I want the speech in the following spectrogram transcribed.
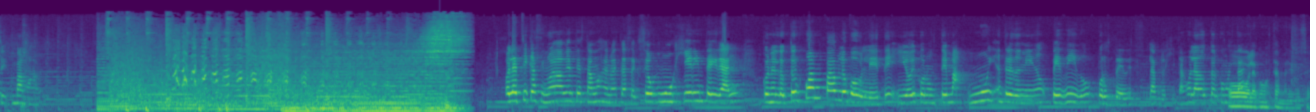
Sí, vamos a ver. Hola chicas y nuevamente estamos en nuestra sección Mujer Integral con el doctor Juan Pablo Poblete y hoy con un tema muy entretenido pedido por ustedes, las brujitas. Hola doctor, ¿cómo estás? Hola, ¿cómo estás María José?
